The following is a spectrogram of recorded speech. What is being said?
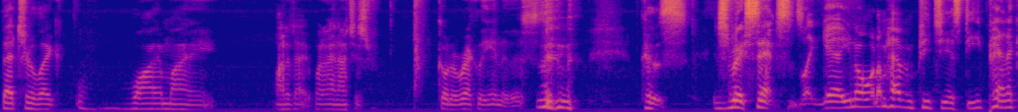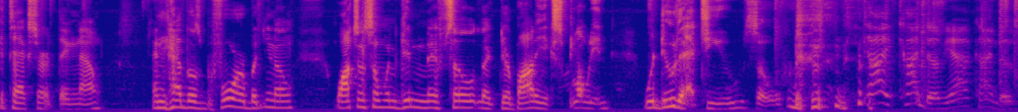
that you're like why am i why did i why did i not just go directly into this? Because it just makes sense. It's like yeah you know what? I'm having ptsd panic attacks are a thing now. I didn't have those before but you know watching someone getting their cell like their body exploded would do that to you so. Kind, kind of, yeah, kind of.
